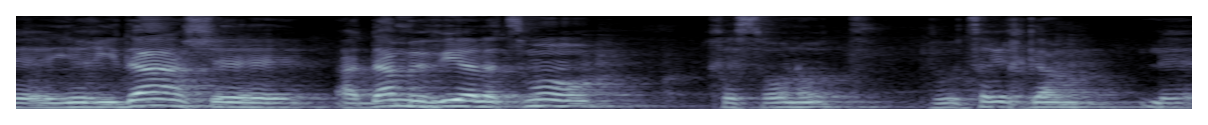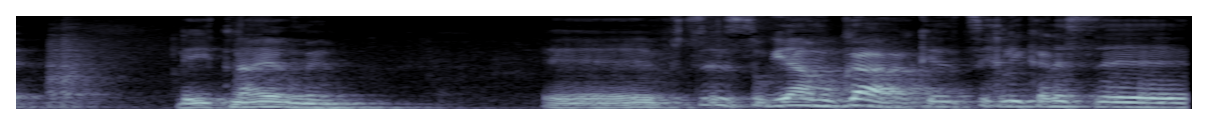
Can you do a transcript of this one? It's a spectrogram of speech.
אה, ירידה שאדם מביא על עצמו חסרונות והוא צריך גם להתנער מהם. אה, סוגיה עמוקה, כן? צריך להיכנס אה,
